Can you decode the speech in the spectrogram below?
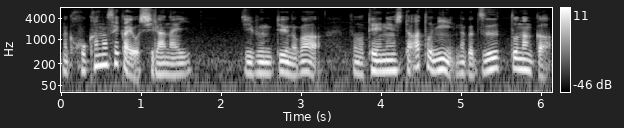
なんか他の世界を知らない自分っていうのがその定年した後になんかずっとなんか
